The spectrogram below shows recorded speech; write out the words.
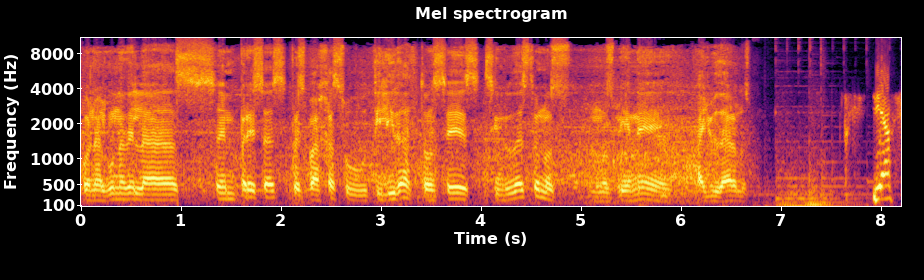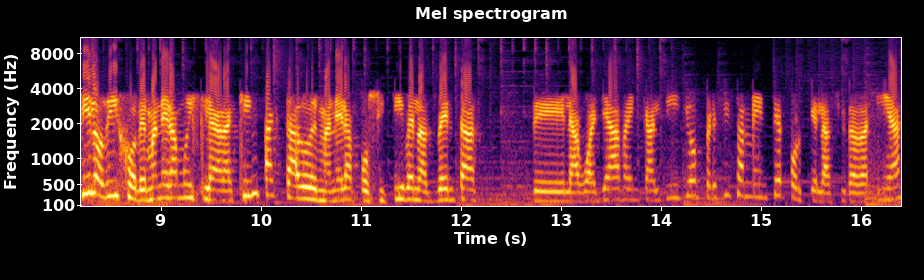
con alguna de las empresas, pues baja su utilidad. Entonces, sin duda esto nos, nos viene a ayudar a los y así lo dijo de manera muy clara, que ha impactado de manera positiva en las ventas de la guayaba en Calvillo, precisamente porque la ciudadanía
